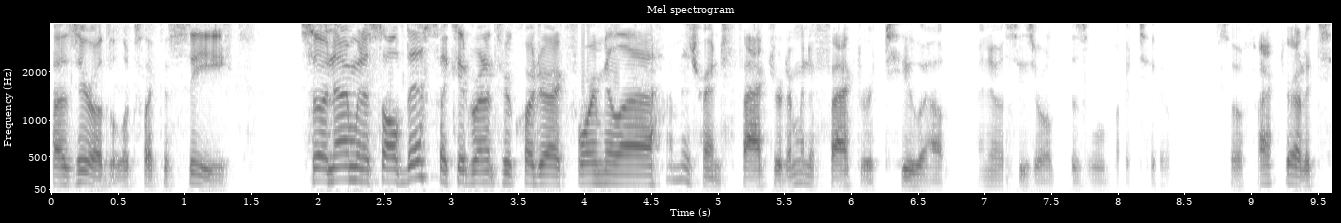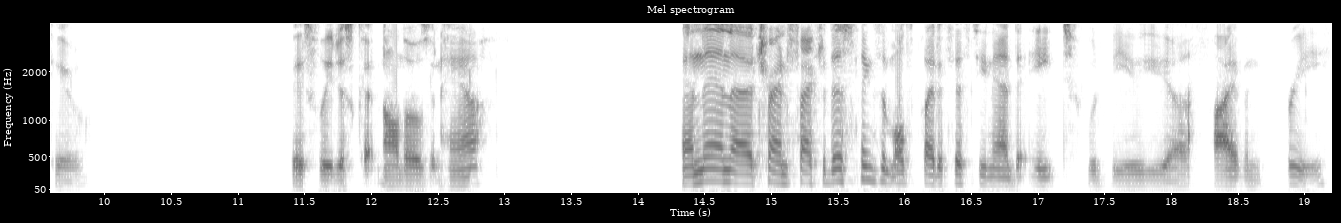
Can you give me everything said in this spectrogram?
a 0 that looks like a C. So now I'm going to solve this. I could run it through quadratic formula. I'm going to try and factor it. I'm going to factor a 2 out. I notice these are all divisible by 2. So factor out a 2. Basically just cutting all those in half. And then uh, try and factor this. Things that multiply to 15 add to 8 would be uh, 5 and 3.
